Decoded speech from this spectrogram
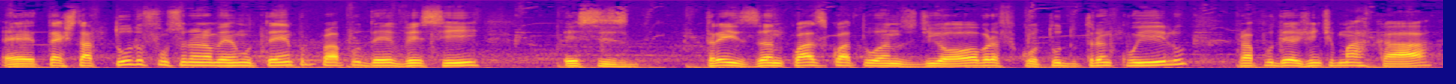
é, testar tudo funcionando ao mesmo tempo para poder ver se esses três anos, quase quatro anos de obra, ficou tudo tranquilo para poder a gente marcar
